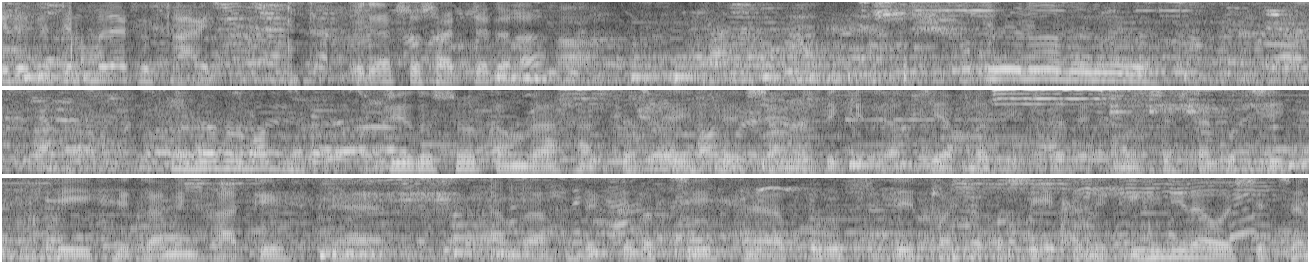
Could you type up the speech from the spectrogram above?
এটা বেশি আমার একশো ষাট। এটা একশো ষাট টাকা না? প্রিয় দর্শক আমরা আস্তে আস্তে সামনের দিকে যাচ্ছি। আপনাদের দেখানোর চেষ্টা করছি। এই গ্রামীণ হাটে আমরা দেখতে পাচ্ছি পুরুষদের পাশাপাশি এখানে গৃহিণীরাও এসেছেন।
